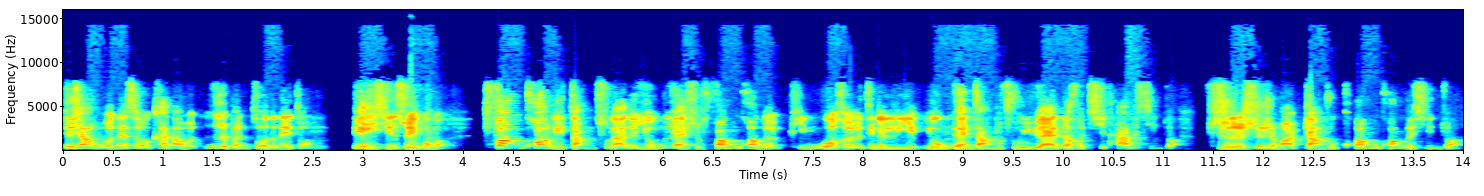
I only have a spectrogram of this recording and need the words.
就像我那时候看到日本做的那种变形水果，方框里长出来的永远是方框的苹果和这个梨，永远长不出圆的和其他的形状，只是什么长出框框的形状。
